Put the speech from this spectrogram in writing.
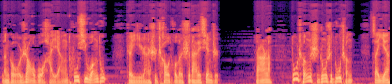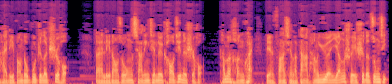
能够绕过海洋突袭王都，这已然是超脱了时代的限制。当然了。都城始终是都城，在沿海地方都布置了斥候。待李道宗下令舰队靠近的时候，他们很快便发现了大唐远洋水师的踪迹。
